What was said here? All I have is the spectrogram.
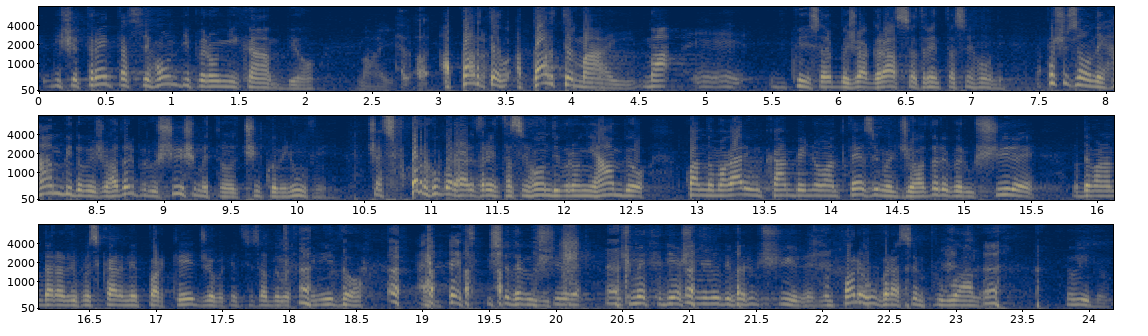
dice 30 secondi per ogni cambio. Mai. A parte, a parte mai, ma eh, quindi sarebbe già grassa 30 secondi. Ma poi ci sono dei cambi dove i giocatori per uscire ci mettono 5 minuti. Cioè si può recuperare 30 secondi per ogni cambio quando magari un cambio è il novantesimo e il giocatore per uscire lo devono andare a ripescare nel parcheggio perché non si sa dove è finito. eh, deve uscire, ci mette 10 minuti per uscire. Non può recuperare sempre uguale. Capito?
